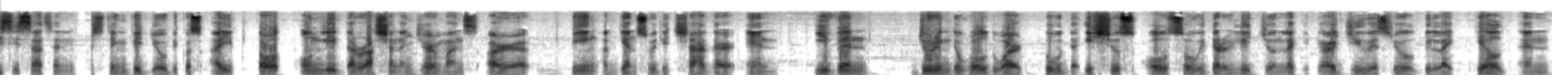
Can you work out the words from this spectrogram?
This is such an interesting video because I thought only the Russian and Germans are uh, being against with each other. And even during the World War II the issues also with the religion like if you are Jewish you'll be like killed. And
